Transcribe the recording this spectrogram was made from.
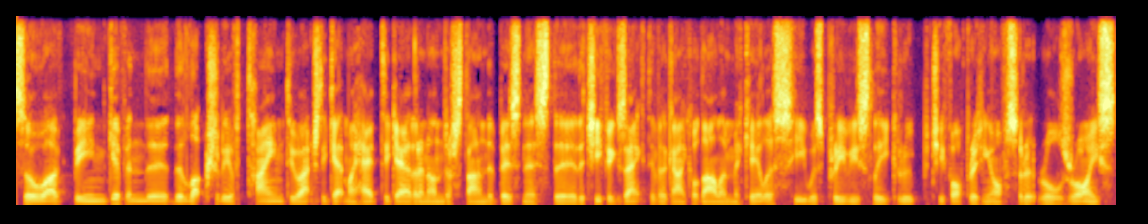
So I've been given the, the luxury of time to actually get my head together and understand the business. The the chief executive, a guy called Alan Michaelis, he was previously group chief operating officer at Rolls Royce.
